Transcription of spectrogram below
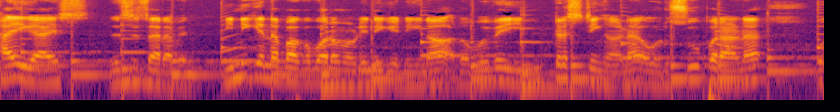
Hi guys this is Aravind இன்னைக்கு என்ன பார்க்க போகிறோம் அப்படின்னு கேட்டிங்கன்னா ரொம்பவே இன்ட்ரெஸ்டிங்கான ஒரு சூப்பரான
